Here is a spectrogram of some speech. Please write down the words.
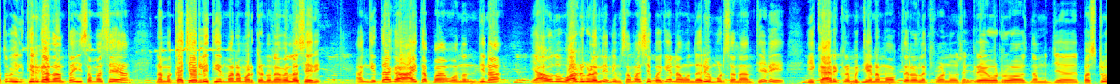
ಅಥವಾ ಇಲ್ಲಿ ತಿರ್ಗದ ಅಂತ ಈ ಸಮಸ್ಯೆಯ ನಮ್ಮ ಕಚೇರಿಲಿ ತೀರ್ಮಾನ ಮಾಡ್ಕೊಂಡು ನಾವೆಲ್ಲ ಸೇರಿ. ಹಂಗಿದ್ದಾಗ ಆಯ್ತಪ್ಪ, ಒಂದೊಂದು ದಿನ ಯಾವುದು ವಾರ್ಡ್ಗಳಲ್ಲಿ ನಿಮ್ಮ ಸಮಸ್ಯೆ ಬಗ್ಗೆ ನಾವು ಒಂದು ಅರಿವು ಮೂಡಿಸೋಣ ಅಂತೇಳಿ ಈ ಕಾರ್ಯಕ್ರಮಕ್ಕೆ ನಮ್ಮ ವಕ್ತಾರ ಲಕ್ಷ್ಮಣ್ ಶಂಕರೇಗೌಡರು ನಮ್ಮ ಜ ಫಸ್ಟು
